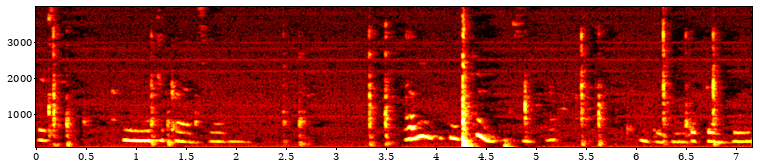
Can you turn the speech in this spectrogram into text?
co jest. Nie czekać, A więc to jest ten odcinek. Nie wiem, to pewnie.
